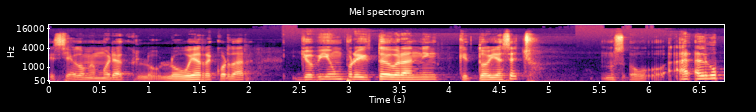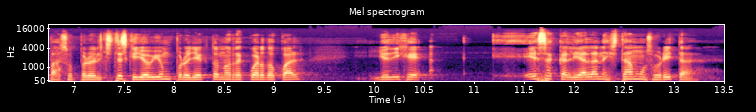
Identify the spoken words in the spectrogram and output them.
que si hago memoria lo, voy a recordar. Yo vi un proyecto de branding que tú habías hecho. algo pasó, pero el chiste es que yo vi un proyecto, no recuerdo cuál. Yo dije, esa calidad la necesitamos ahorita.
